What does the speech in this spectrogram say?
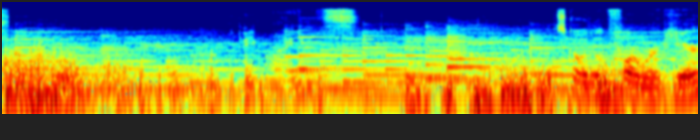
The paint mines. Let's go a little forward here.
